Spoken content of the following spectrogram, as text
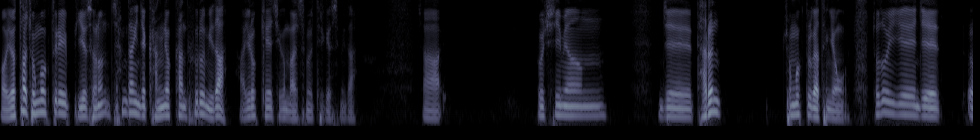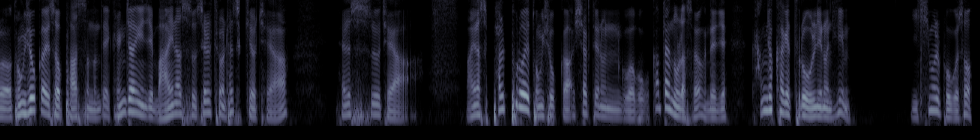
어, 여타 종목들에 비해서는 상당히 이제 강력한 흐름이다. 아, 이렇게 지금 말씀을 드리겠습니다. 자, 보시면 이제 다른 종목들 같은 경우, 저도 이게 이제 어, 동시호가에서 봤었는데 굉장히 이제 마이너스 셀트론 헬스케어 제약, 헬스 제약 마이너스 8%의 동시호가 시작되는 거 보고 깜짝 놀랐어요. 근데 이제 강력하게 들어 올리는 힘, 이 힘을 보고서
